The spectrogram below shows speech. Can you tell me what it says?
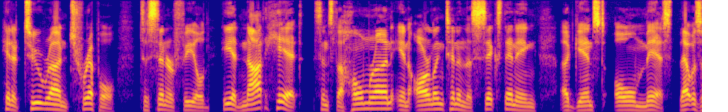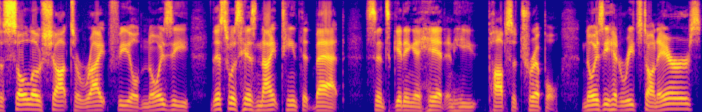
hit a two run triple to center field. He had not hit since the home run in Arlington in the sixth inning against Ole Miss. That was a solo shot to right field. Neuse, this was his 19th at bat since getting a hit, and he pops a triple. Neuse had reached on errors,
